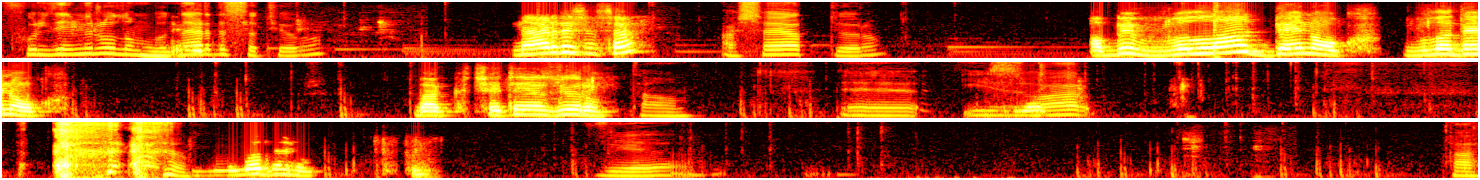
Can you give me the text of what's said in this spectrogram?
Full demir oğlum bu. Nerede satıyor bu? Neredesin sen? Aşağıya atlıyorum. Abi Vladenok. Vladenok. Bak chat'e yazıyorum. Tamam. Ee, is Vlog. Var Vladenok. ve Ha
